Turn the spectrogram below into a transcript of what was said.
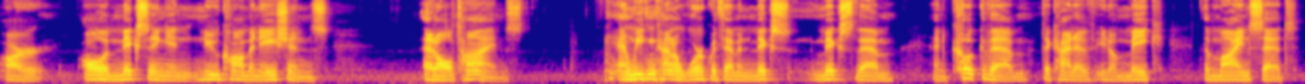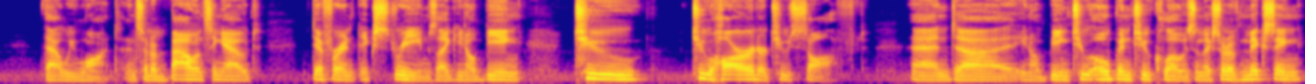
are all mixing in new combinations at all times. And we can kind of work with them and mix, mix them and cook them to kind of, you know, make the mindset that we want and sort of balancing out different extremes, like, you know, being too, too hard or too soft and, uh, you know, being too open, too closed and like sort of mixing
